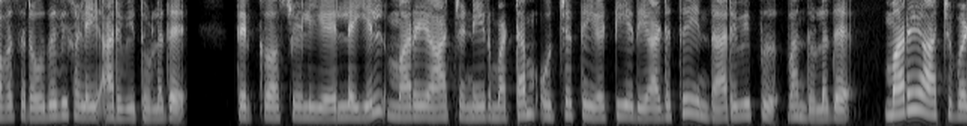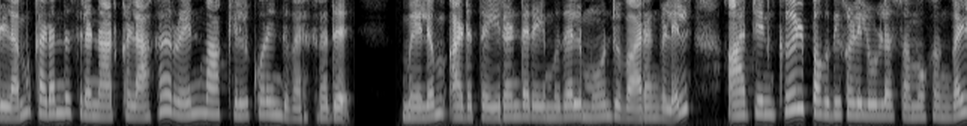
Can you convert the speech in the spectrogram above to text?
அவசர உதவிகளை அறிவித்துள்ளது தெற்கு ஆஸ்திரேலிய எல்லையில் மறை ஆற்று நீர்மட்டம் உச்சத்தை எட்டியதை அடுத்து இந்த அறிவிப்பு வந்துள்ளது. மறை ஆற்று வெள்ளம் கடந்த சில நாட்களாக ரென்மார்க்கில் குறைந்து வருகிறது. மேலும் அடுத்த இரண்டரை முதல் மூன்று வாரங்களில் ஆற்றின் கீழ் பகுதிகளில் உள்ள சமூகங்கள்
